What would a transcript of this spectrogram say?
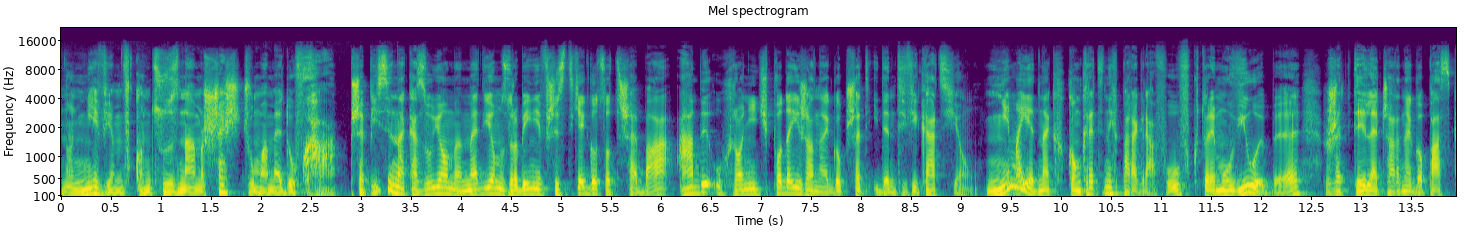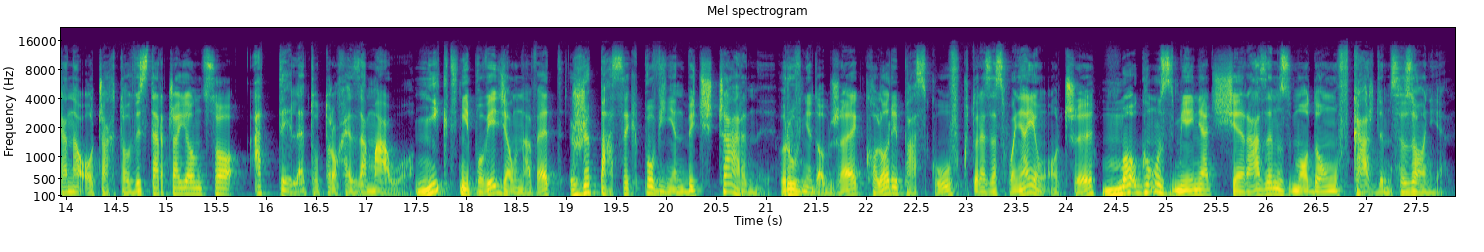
no nie wiem, w końcu znam sześciu Mamedów H. Przepisy nakazują mediom zrobienie wszystkiego, co trzeba, aby uchronić podejrzanego przed identyfikacją. Nie ma jednak konkretnych paragrafów, które mówiłyby, że tyle czarnego paska na oczach to wystarczająco, a tyle to trochę za mało. Nikt nie powiedział nawet, że pasek powinien być czarny. Równie dobrze kolory pasków, które zasłaniają oczy, mogą zmieniać się razem z modą w każdym sezonie.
